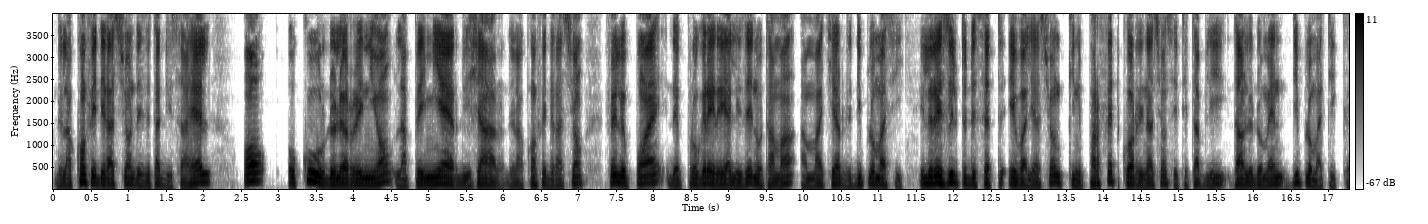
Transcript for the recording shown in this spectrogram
de la Confédération des États du Sahel ont au cours de leur réunion, la première du genre de la Confédération fait le point des progrès réalisés notamment en matière de diplomatie. Il résulte de cette évaluation qu'une parfaite coordination s'est établie dans le domaine diplomatique.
